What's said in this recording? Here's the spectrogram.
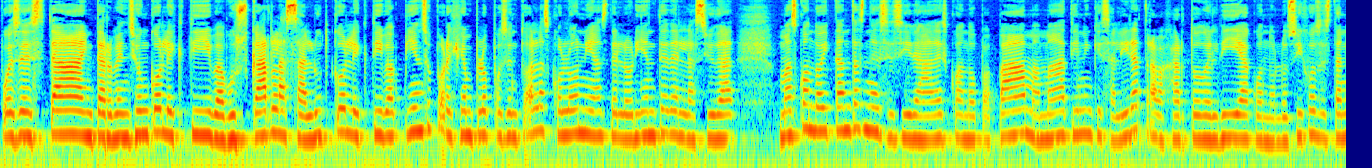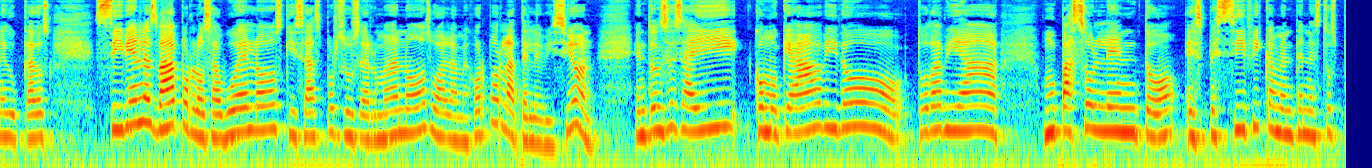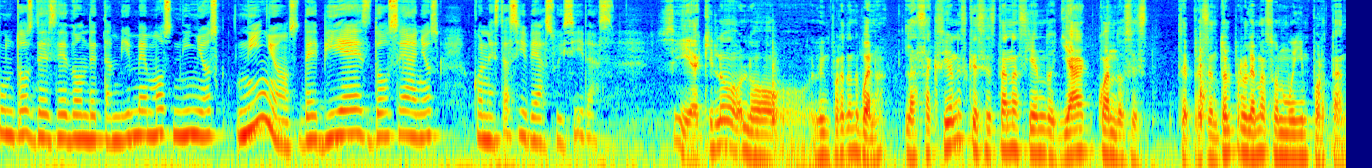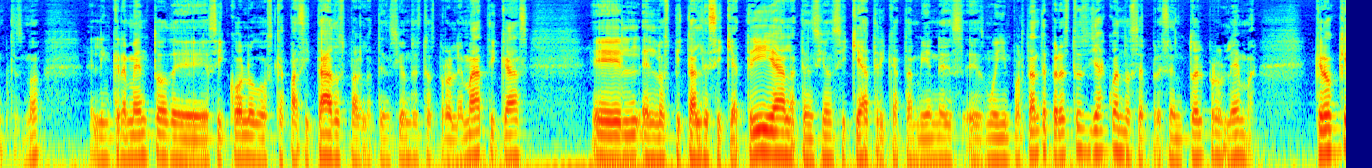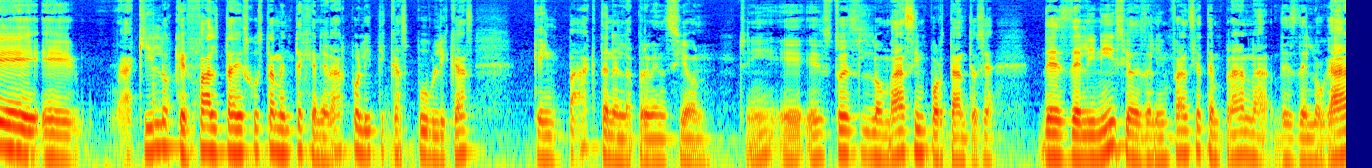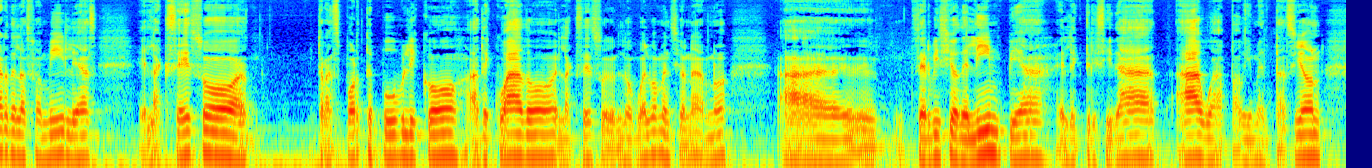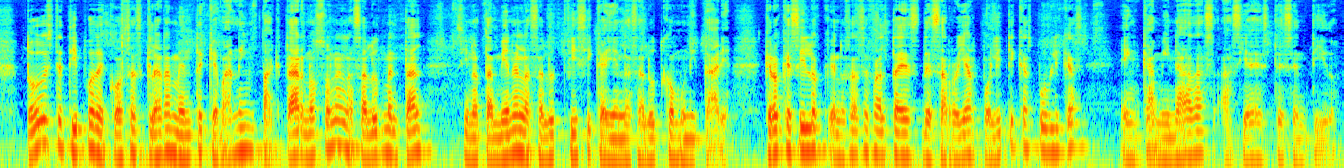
pues esta intervención colectiva, buscar la salud colectiva, pienso por ejemplo pues en todas las colonias del oriente de la ciudad, más cuando hay tantas necesidades, cuando papá, mamá tienen que salir a trabajar todo el día, cuando los hijos están educados, si bien les va por los abuelos, quizás por sus hermanos o a lo mejor por la televisión. Entonces ahí como que ha habido todavía un paso lento específicamente en estos puntos desde donde también vemos niños, niños de 10, 12 años con estas ideas suicidas. Sí, aquí lo, lo, importante, bueno, las acciones que se están haciendo ya cuando se, se presentó el problema son muy importantes, ¿no? el incremento de psicólogos capacitados para la atención de estas problemáticas, el, hospital de psiquiatría, la atención psiquiátrica también es, es, muy importante, pero esto es ya cuando se presentó el problema. Creo que eh, aquí lo que falta es justamente generar políticas públicas que impacten en la prevención. ¿sí? Eh, esto es lo más importante, o sea, desde el inicio, desde la infancia temprana, desde el hogar de las familias, el acceso a transporte público adecuado, el acceso, lo vuelvo a mencionar, ¿no? Servicio de limpia, electricidad, agua, pavimentación, todo este tipo de cosas claramente que van a impactar no solo en la salud mental, sino también en la salud física y en la salud comunitaria. Creo que sí lo que nos hace falta es desarrollar políticas públicas encaminadas hacia este sentido.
